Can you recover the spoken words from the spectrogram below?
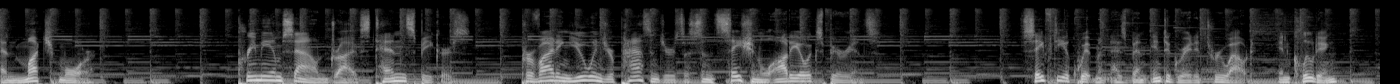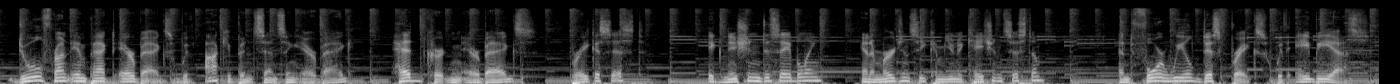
and much more. Premium sound drives 10 speakers, providing you and your passengers a sensational audio experience. Safety equipment has been integrated throughout, including dual front impact airbags with occupant sensing airbag, head curtain airbags, brake assist, ignition disabling, an emergency communication system, and four-wheel disc brakes with ABS.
